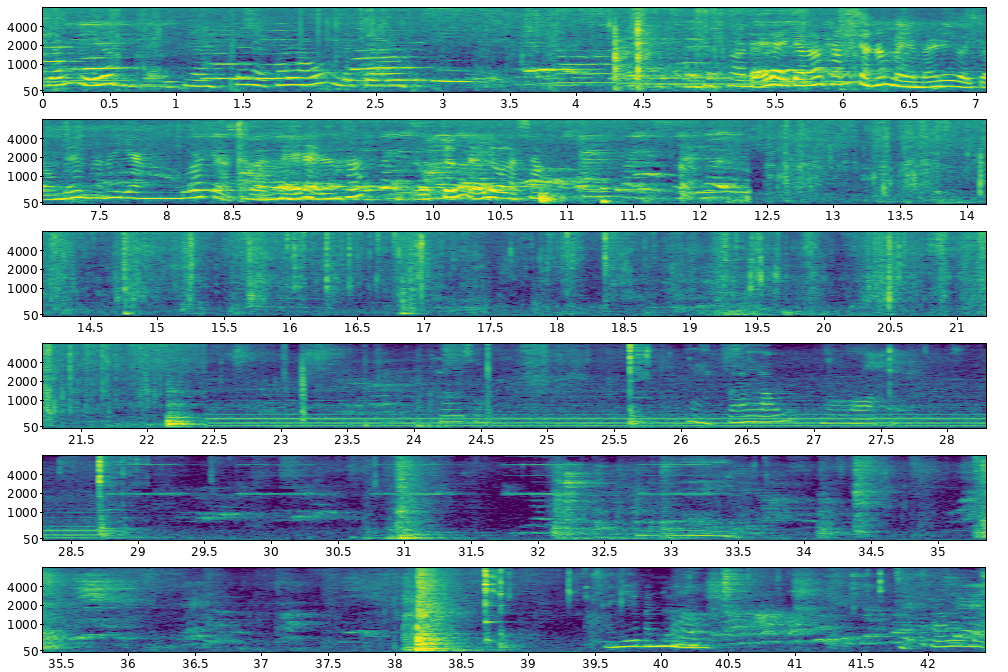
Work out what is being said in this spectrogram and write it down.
Giống vậy đó. Nè cái này phá lấu người ta cho. Thôi để đây cho nó thấm cho nó mềm lại đi rồi trộn để không nó văng quá trời. Rồi để này lên thớt. Luộc trứng để vô là xong Dưới bánh mì. Phá lấu bò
